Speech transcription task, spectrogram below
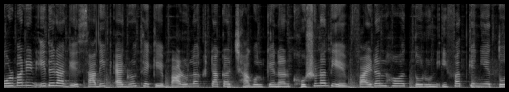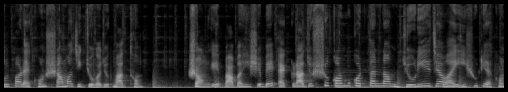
কোরবানির ঈদের আগে সাদিক অ্যাগ্রো থেকে বারো লাখ টাকার ছাগল কেনার ঘোষণা দিয়ে ভাইরাল হওয়া তরুণ ইফাতকে নিয়ে তোলপাড় এখন সামাজিক যোগাযোগ মাধ্যম। সঙ্গে বাবা হিসেবে এক রাজস্ব কর্মকর্তার নাম জড়িয়ে যাওয়ায় ইস্যুটি এখন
